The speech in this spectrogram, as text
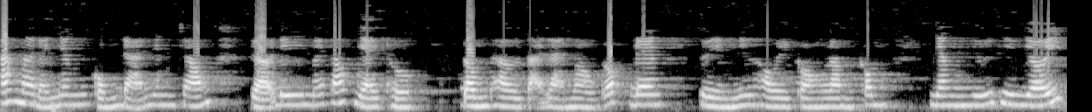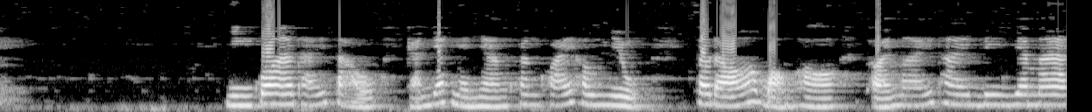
ác ma đại nhân cũng đã nhanh chóng gỡ đi mái tóc dài thượt, đồng thời tại lại màu gốc đen tuyền như hồi còn làm công nhân dưới thiên giới. Nhìn qua thấy tàu, cảm giác nhẹ nhàng khoan khoái hơn nhiều. Sau đó bọn họ thoải mái thay pyjama,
